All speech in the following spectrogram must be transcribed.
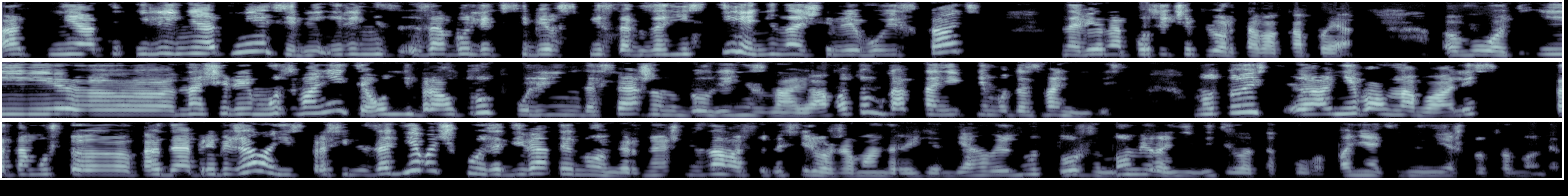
от, не от, или не отметили, или не забыли к себе в список занести, они начали его искать, наверное, после четвертого КП. Вот. И э, начали ему звонить, а он не брал трубку или недосвяжен был, я не знаю. А потом как-то они к нему дозвонились. Ну, то есть э, они волновались, потому что, когда я прибежала, они спросили за девочку и за девятый номер. Но я же не знала, что это Сережа Мандрыгин. Я говорю, ну, тоже номера не видела такого, понятия не имею, что за номер.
